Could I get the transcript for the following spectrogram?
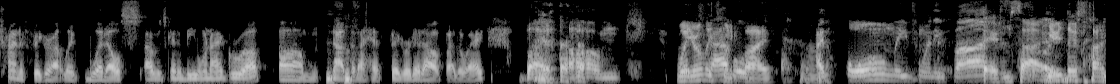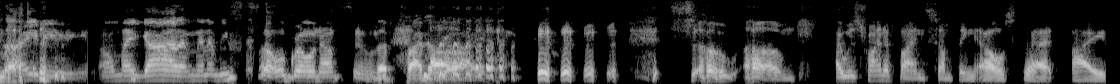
trying to figure out like what else i was going to be when i grew up. Um not that i have figured it out by the way but um well you're only 25 i'm only 25 there's time. There's time left. oh my god i'm gonna be so grown up soon. The prime of life. So um i was trying to find something else that i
